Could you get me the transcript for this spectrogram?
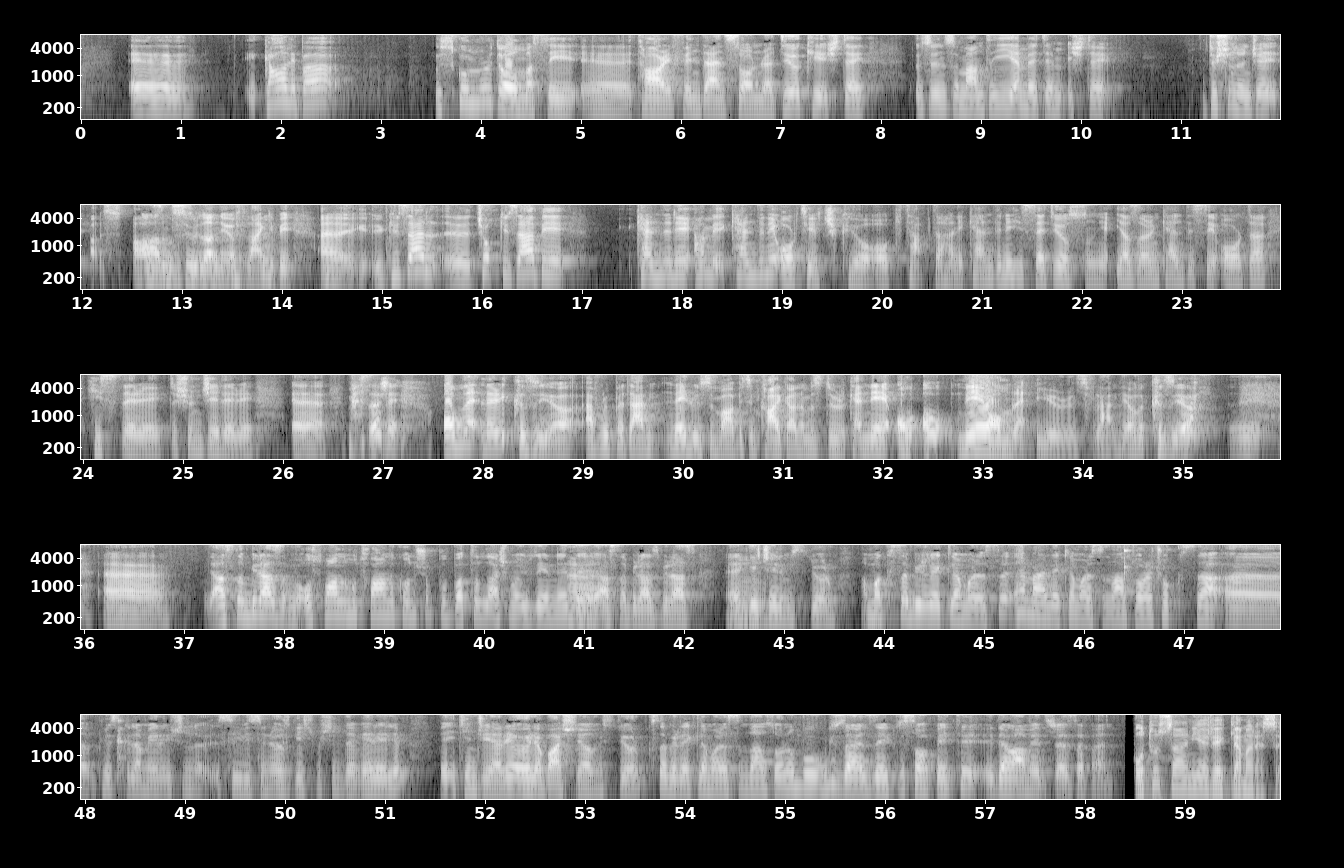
E, galiba uskumru dolması e, tarifinden sonra diyor ki işte uzun zamandır yiyemedim işte düşününce ağzım, ağzım suylanıyor falan gibi. Ee, güzel, e, çok güzel bir kendini hani kendini ortaya çıkıyor o kitapta. Hani kendini hissediyorsun yazarın kendisi orada hisleri, düşünceleri. Ee, mesela şey omletleri kızıyor. Avrupa'dan ne lüzum var bizim kayganımız dururken niye, o, o, niye omlet yiyoruz falan diyor. O kızıyor. ee, aslında biraz Osmanlı mutfağını konuşup bu batılılaşma üzerine de evet. aslında biraz biraz e, hmm. geçelim istiyorum. Ama kısa bir reklam arası. Hemen reklam arasından sonra çok kısa e, Priscilla Merich'in CV'sini, özgeçmişini de verelim. Ve ikinci yarıya öyle başlayalım istiyorum. Kısa bir reklam arasından sonra bu güzel zevkli sohbeti devam edeceğiz efendim. 30 saniye reklam arası.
